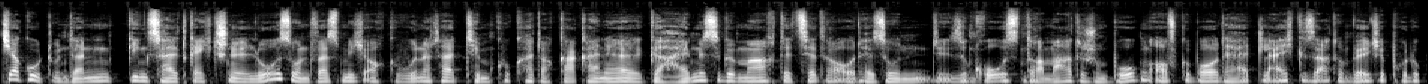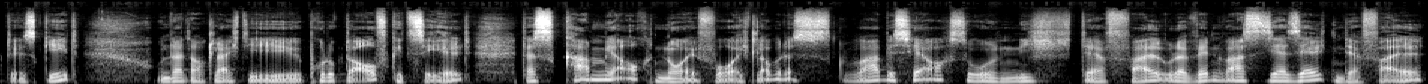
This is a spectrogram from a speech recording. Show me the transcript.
Tja gut, und dann ging es halt recht schnell los und was mich auch gewundert hat, Tim Cook hat auch gar keine Geheimnisse gemacht etc. oder so einen, so einen großen dramatischen Bogen aufgebaut. Er hat gleich gesagt, um welche Produkte es geht und hat auch gleich die Produkte aufgezählt. Das kam mir auch neu vor. Ich glaube, das war bisher auch so nicht der Fall oder wenn war es sehr selten der Fall.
